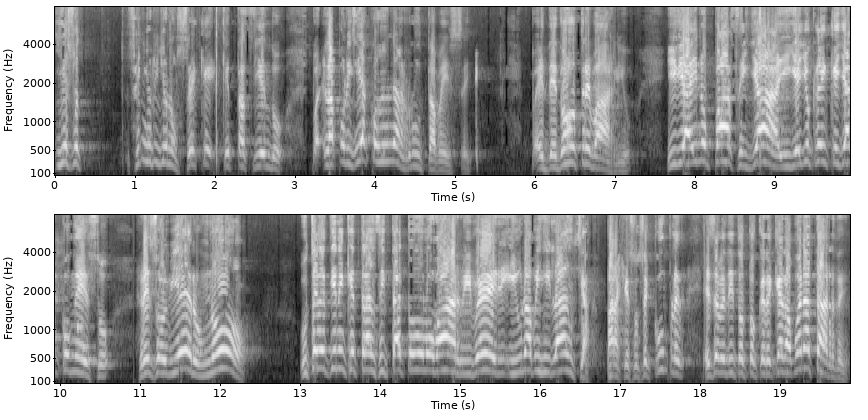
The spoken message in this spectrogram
Y eso, señor, yo no sé qué, qué está haciendo. La policía coge una ruta a veces, eh, de dos o tres barrios, y de ahí no pasa y ya, y ellos creen que ya con eso resolvieron. No. Ustedes tienen que transitar todos los barrios y ver y una vigilancia para que eso se cumpla, ese bendito toque de queda. Buenas tardes.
